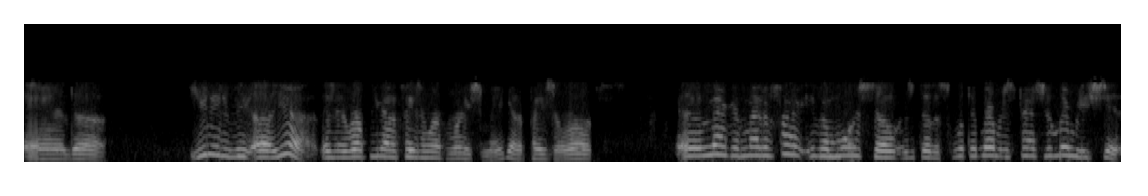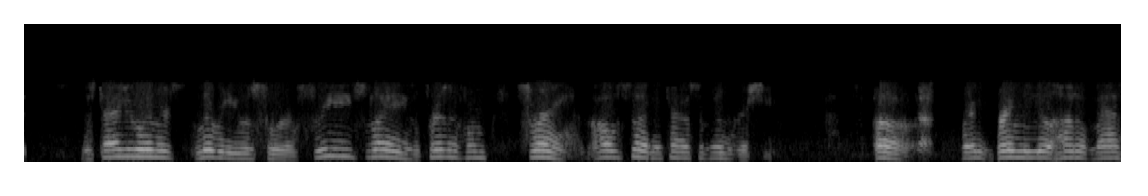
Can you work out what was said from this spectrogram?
and uh you need to be uh yeah, there's a rep, you gotta pay some reparation, man. You gotta pay some royalties. And matter, matter of fact, even more so is that what they remember the Statue of Liberty shit. The Statue of Liberty was for free slaves, a prisoner from France. All of a sudden, they passed some immigrant shit. Uh, bring bring me your hundred mass.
